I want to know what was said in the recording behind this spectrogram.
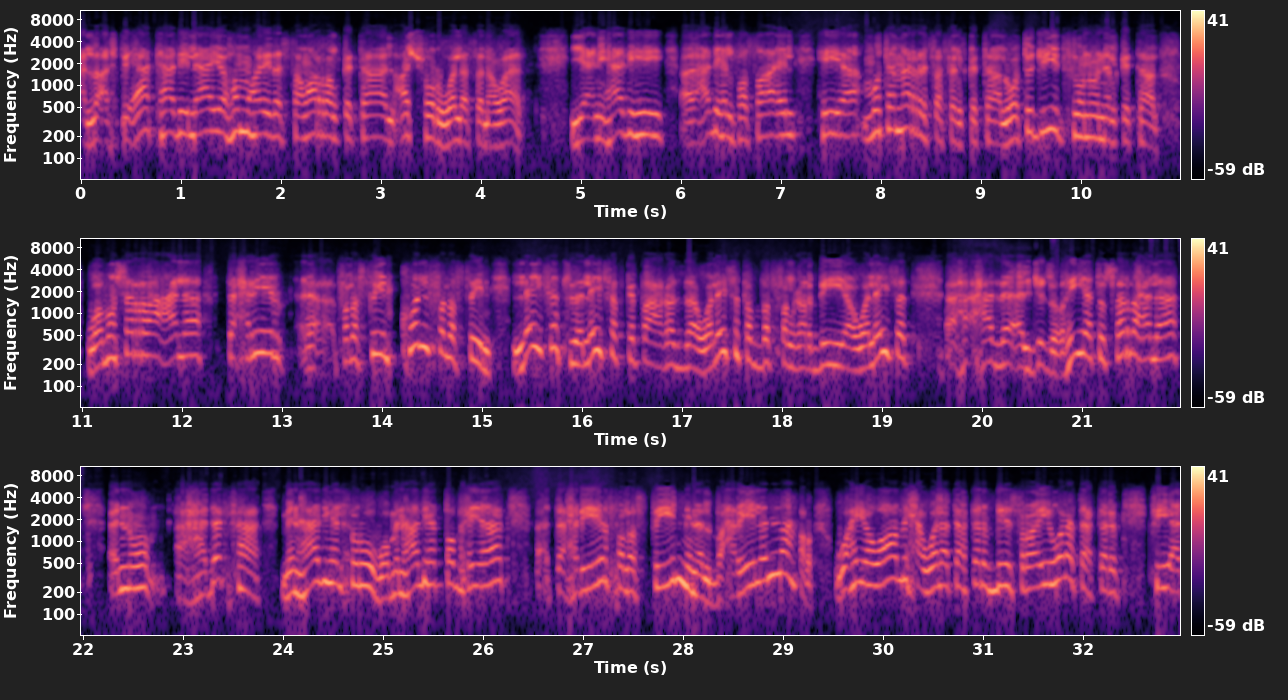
الفئات هذه لا يهمها إذا استمر القتال أشهر ولا سنوات. يعني هذه هذه الفصائل هي متمرسة في القتال وتجيد فنون القتال ومصرة على تحرير آه، فلسطين كل فلسطين ليست ليست قطاع غزة وليست الضفة الغربية وليست هذا الجزء هي تصر على أنه هدفها من هذه الحروب ومن هذه التضحيات تحرير فلسطين من البحر إلى النهر وهي واضحة ولا تعترف بإسرائيل ولا تعترف في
